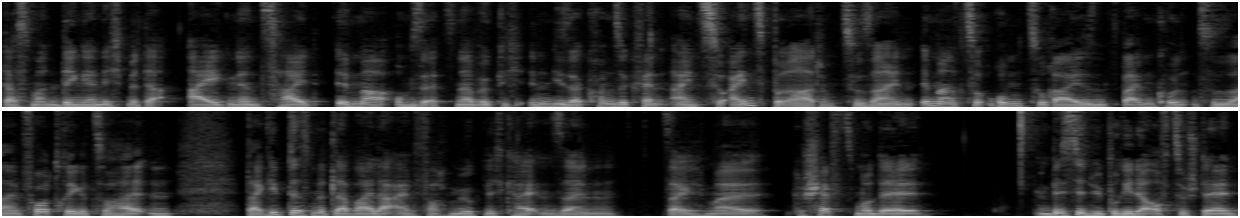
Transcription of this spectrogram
dass man Dinge nicht mit der eigenen Zeit immer umsetzt, ne, wirklich in dieser konsequenten 1 zu 1 Beratung zu sein, immer zu, rumzureisen, beim Kunden zu sein, Vorträge zu halten. Da gibt es mittlerweile einfach Möglichkeiten, sein, sage ich mal, Geschäftsmodell ein bisschen hybrider aufzustellen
